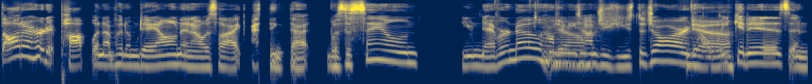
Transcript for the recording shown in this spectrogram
thought I heard it pop when I put them down, and I was like, I think that was a sound. You never know how many times you've used a jar and Yeah. how weak it is, and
